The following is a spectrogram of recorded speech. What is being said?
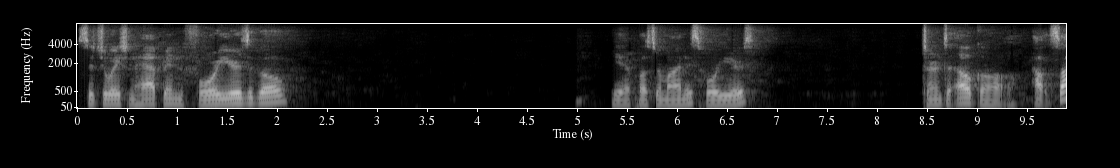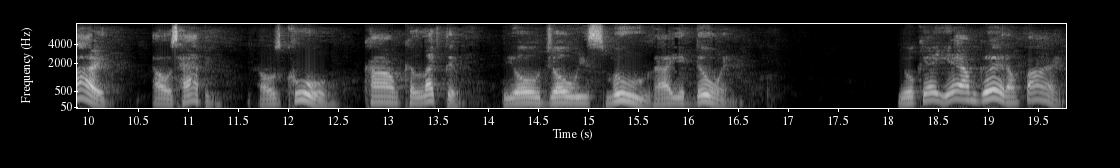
Situation happened four years ago. Yeah, plus or minus four years. Turned to alcohol. Outside, I was happy. I was cool, calm, collective. The old Joey Smooth. How you doing? You okay? Yeah, I'm good. I'm fine.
